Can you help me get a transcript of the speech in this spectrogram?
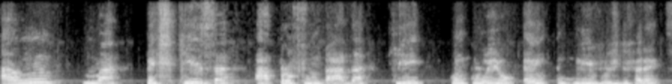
a uma pesquisa aprofundada que concluiu em livros diferentes.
